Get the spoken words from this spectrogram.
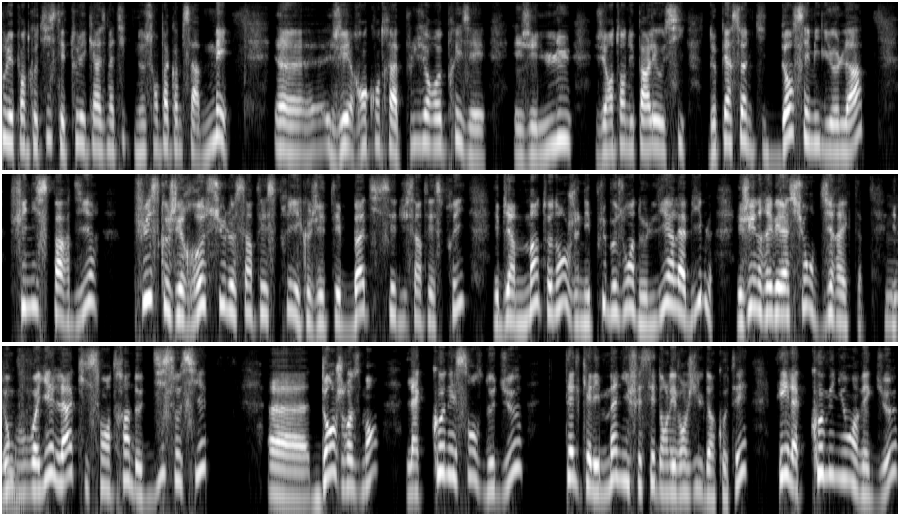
tous les pentecôtistes et tous les charismatiques ne sont pas comme ça. Mais euh, j'ai rencontré à plusieurs reprises et, j'ai lu, j'ai entendu parler aussi de personnes qui, dans ces milieux-là, finissent par dire puisque j'ai reçu le Saint-Esprit et que j'ai été baptisé du Saint-Esprit, eh bien maintenant je n'ai plus besoin de lire la Bible et j'ai une révélation directe. Et donc mmh. vous voyez là qu'ils sont en train de dissocier euh, dangereusement la connaissance de Dieu telle qu'elle est manifestée dans l'évangile d'un côté, et la communion avec Dieu,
